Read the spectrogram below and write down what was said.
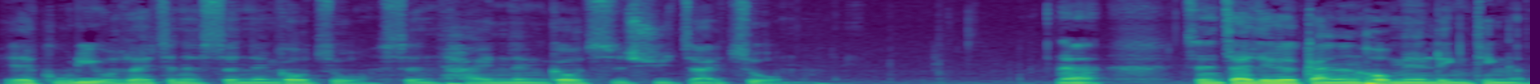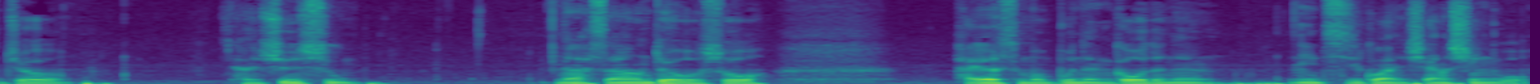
也鼓励我说，哎，真的神能够做，神还能够持续在做。那真的在这个感恩后面聆听啊，就很迅速。那神对我说，还有什么不能够的呢？你只管相信我，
